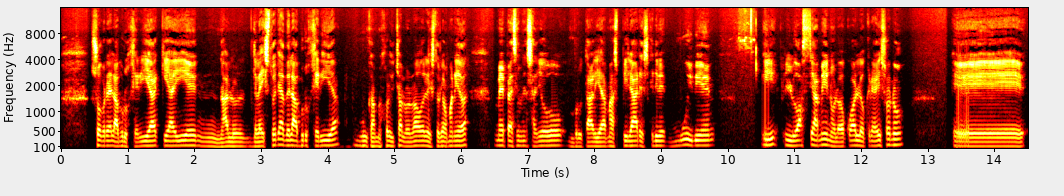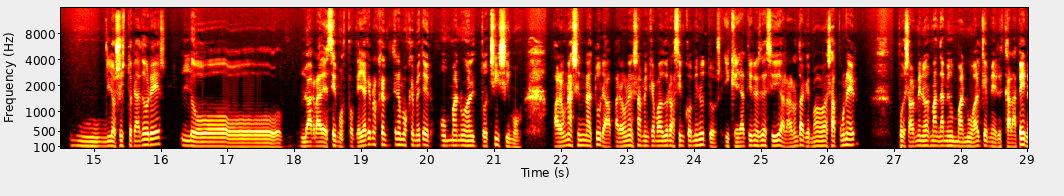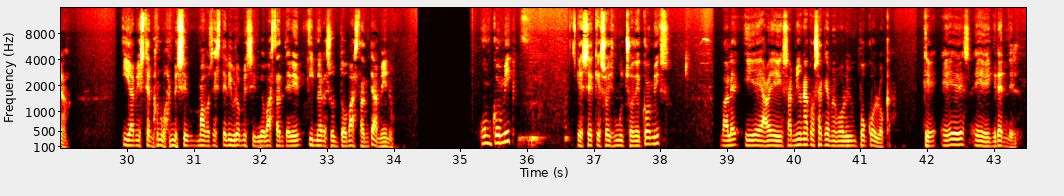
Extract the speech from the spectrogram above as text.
sobre la brujería que hay en de la historia de la brujería, nunca mejor dicho, a lo largo de la historia de la humanidad, me parece un ensayo brutal y además Pilar escribe muy bien y lo hace ameno, lo cual lo creáis o no, eh, los historiadores lo, lo agradecemos, porque ya que nos tenemos que meter un manual tochísimo para una asignatura, para un examen que va a durar cinco minutos y que ya tienes decidida la nota que me vas a poner, pues al menos mándame un manual que merezca la pena. Y a mí este manual, me, vamos, este libro me sirvió bastante bien y me resultó bastante ameno. Un cómic, que sé que sois mucho de cómics, ¿vale? Y es a mí una cosa que me volvió un poco loca, que es eh, Grendel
